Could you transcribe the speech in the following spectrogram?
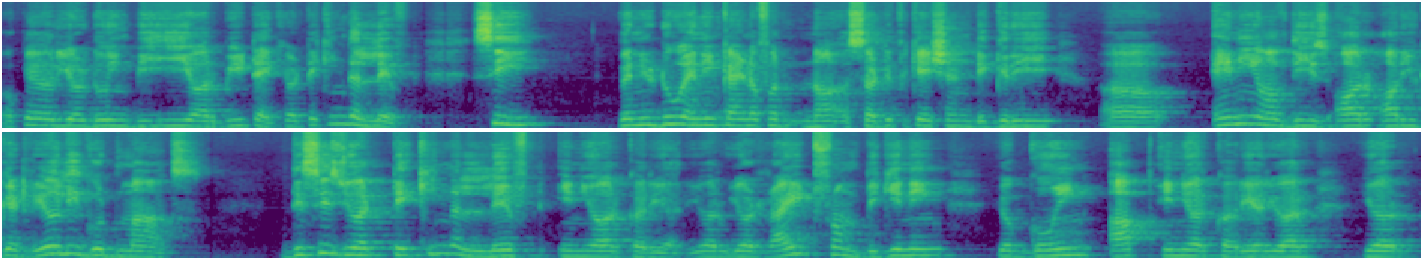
Okay? Or you're doing be or btech you're taking the lift. See when you do any kind of a certification degree uh, any of these or or you get really good marks this is you are taking a lift in your career. You're you're right from beginning you're going up in your career. You are you're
